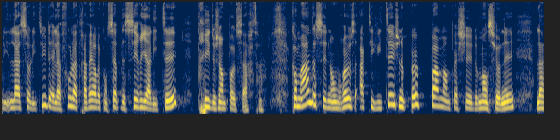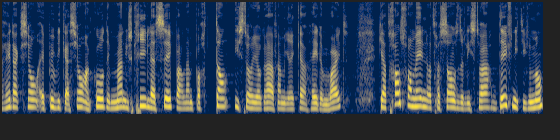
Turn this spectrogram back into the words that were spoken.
la solitude et la foule à travers le concept de sérialité pris de Jean-Paul Sartre. Comme une de ses nombreuses activités, je ne peux pas m'empêcher de mentionner la rédaction et publication en cours des manuscrits laissés par l'important historiographe américain Hayden White, qui a transformé notre sens de l'histoire définitivement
